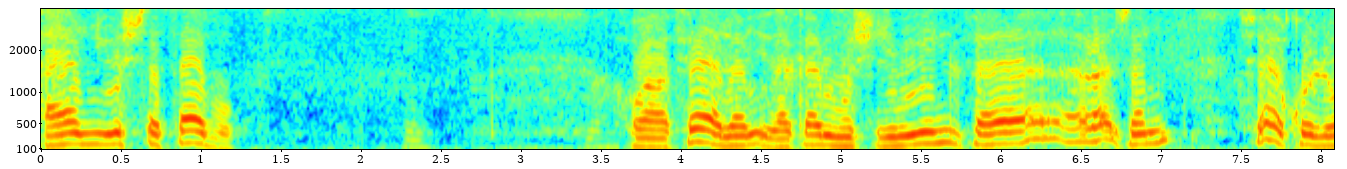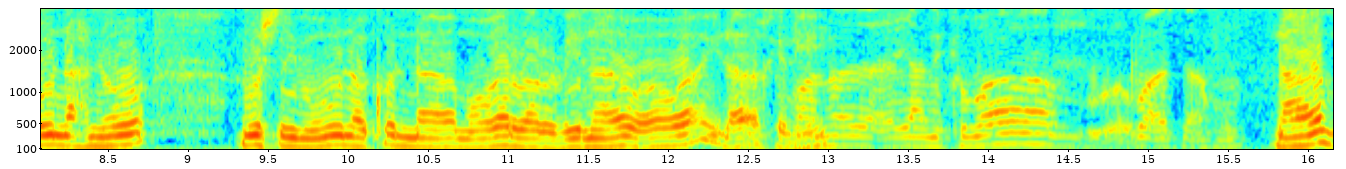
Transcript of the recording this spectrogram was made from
أن يستتابوا. وفعلا إذا كانوا مسلمين فرأسا سيقولون نحن مسلمون وكنا مغرر بنا وإلى آخره. يعني كبار رؤسائهم نعم.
